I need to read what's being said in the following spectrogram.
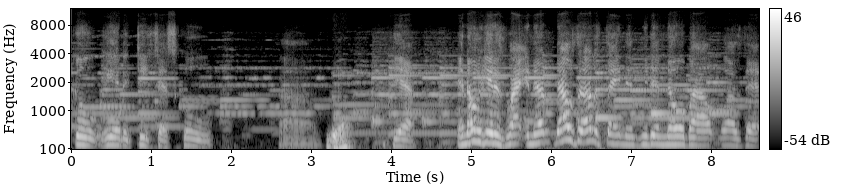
school. He had to teach that school. Um, yeah, yeah. And don't forget his wife. And that, that was the other thing that we didn't know about was that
